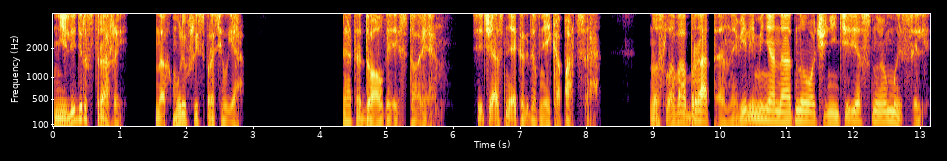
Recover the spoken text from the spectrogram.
не лидер стражей?» Нахмурившись, спросил я. «Это долгая история. Сейчас некогда в ней копаться. Но слова брата навели меня на одну очень интересную мысль,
